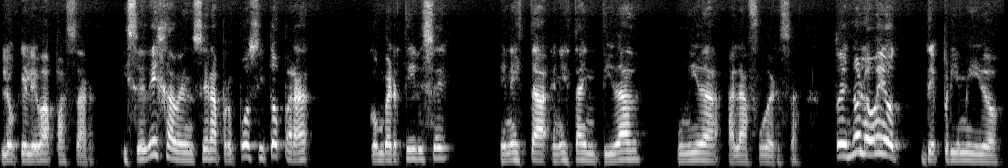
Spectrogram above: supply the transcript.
lo que le va a pasar y se deja vencer a propósito para convertirse en esta, en esta entidad unida a la fuerza. Entonces no lo veo deprimido,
